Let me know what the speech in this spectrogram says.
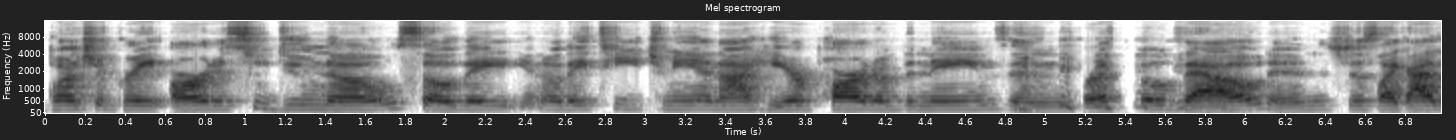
bunch of great artists who do know. So they, you know, they teach me and I hear part of the names and breath goes out. And it's just like, I,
